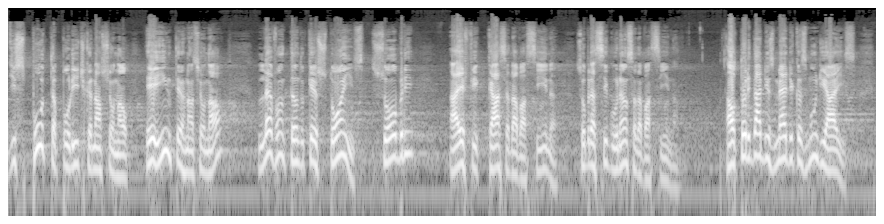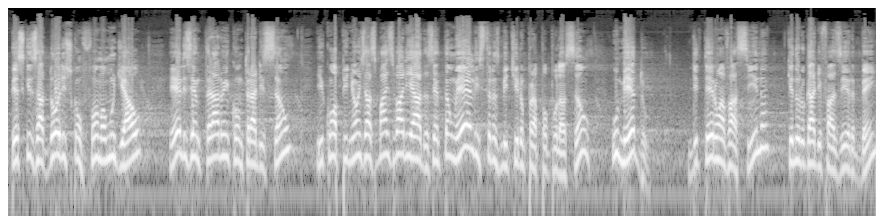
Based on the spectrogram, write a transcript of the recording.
disputa política nacional e internacional, levantando questões sobre a eficácia da vacina, sobre a segurança da vacina. Autoridades médicas mundiais, pesquisadores com fama mundial, eles entraram em contradição e com opiniões as mais variadas. Então, eles transmitiram para a população o medo de ter uma vacina que, no lugar de fazer bem,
